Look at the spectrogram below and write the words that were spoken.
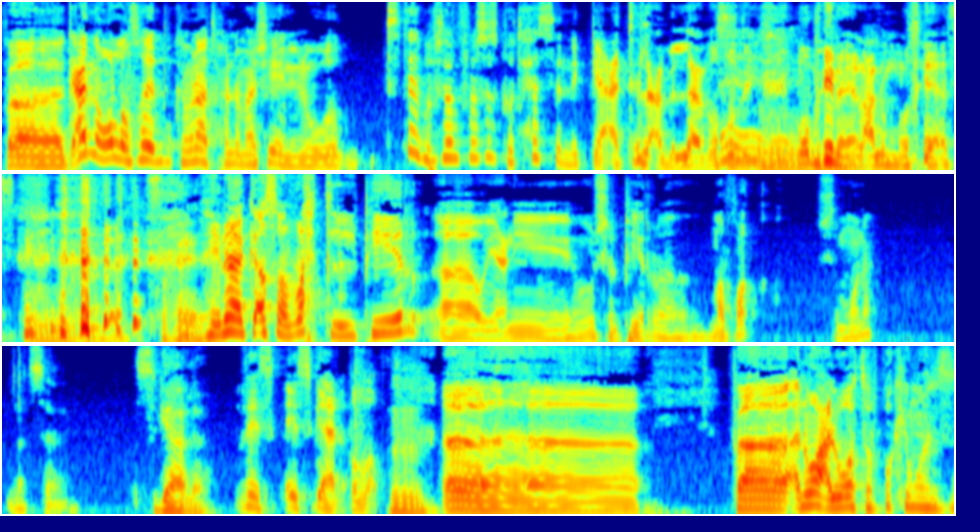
فقعدنا والله نصيد بوكيمونات وحنا ماشيين انه تستهبل في سان فرانسيسكو تحس إنك قاعد تلعب اللعبة صدق. إيه. مو بينا يلعن ام الخياس صحيح. هناك أصلا رحت لل pier أو يعني وش ال pier؟ آه، مرفق إيش يسمونه؟ سقالة. زي اي سقالة بالضبط. آه فأنواع الووتر بوكيمونز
